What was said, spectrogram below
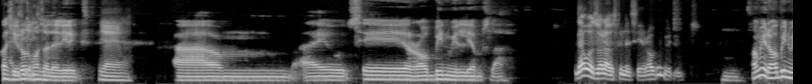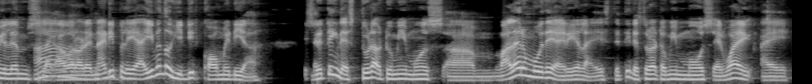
Because he I wrote most of the lyrics. yeah yeah Um, I would say Robin Williams lah. That was what I was going to say. Robin Williams. For me, Robin Williams, like Ah, our order, Nadipale, even though he did comedy, ah, the thing that stood out to me most, um, Valarumbode, I realized the thing that stood out to me most and why I,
